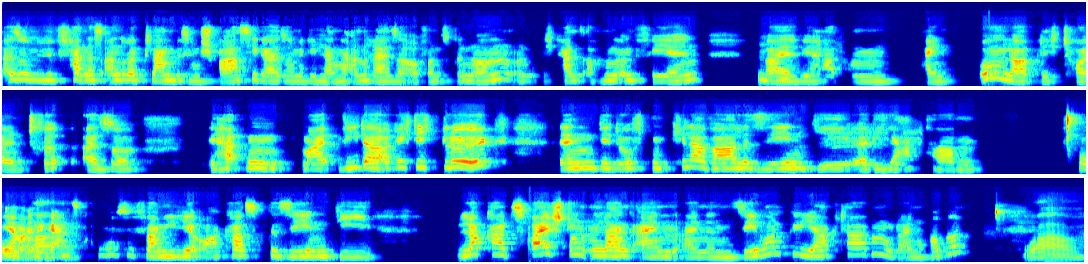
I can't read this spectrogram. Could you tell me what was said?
also wir fanden das andere klang ein bisschen spaßiger, also haben wir die lange Anreise auf uns genommen. Und ich kann es auch nur empfehlen, mhm. weil wir hatten einen unglaublich tollen Trip. Also wir hatten mal wieder richtig Glück, denn wir durften Killerwale sehen, die äh, die Jagd haben. Wir oh, haben eine ganz große Familie Orcas gesehen, die locker zwei Stunden lang einen, einen Seehund gejagt haben oder eine Robbe. Wow.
